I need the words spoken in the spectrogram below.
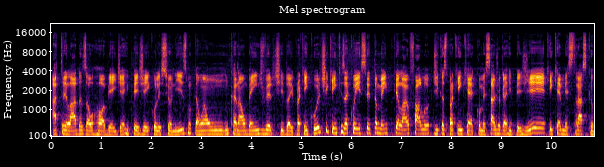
atreladas ao hobby aí de RPG e colecionismo. Então é um, um canal bem divertido aí para quem curte e quem quiser conhecer também, porque lá eu falo dicas para quem quer começar a jogar RPG, quem quer mestrar as campanhas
